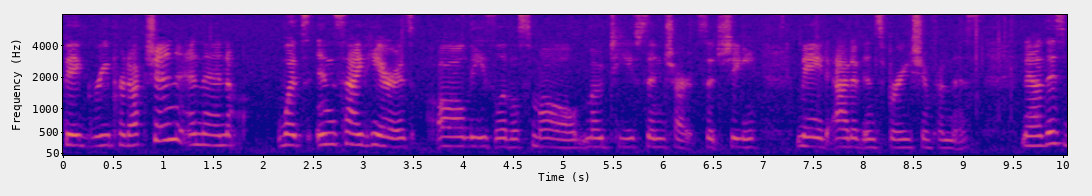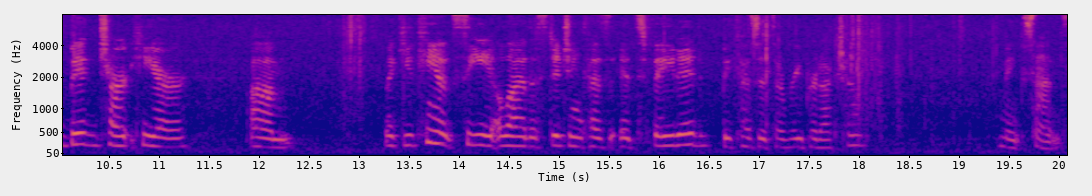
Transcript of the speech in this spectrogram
big reproduction and then what's inside here is all these little small motifs and charts that she made out of inspiration from this. Now this big chart here, um, like you can't see a lot of the stitching because it's faded because it's a reproduction. Makes sense.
